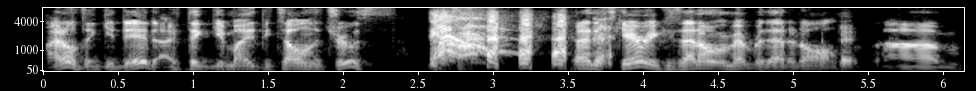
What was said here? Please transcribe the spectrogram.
I don't think you did. I think you might be telling the truth. kind of scary because I don't remember that at all. Um,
